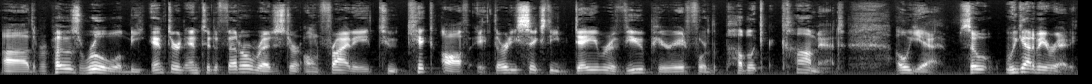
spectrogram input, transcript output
Uh, the proposed rule will be entered into the Federal Register on Friday to kick off a 30 60 day review period for the public comment. Oh, yeah. So we got to be ready.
